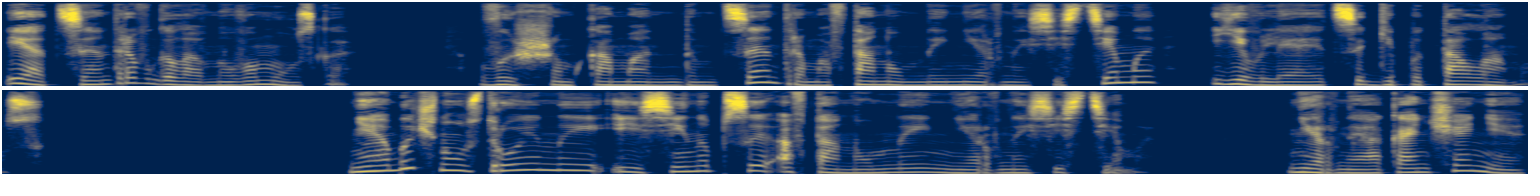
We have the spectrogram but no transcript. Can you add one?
и от центров головного мозга. Высшим командным центром автономной нервной системы является гипоталамус. Необычно устроенные и синапсы автономной нервной системы. Нервные окончания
